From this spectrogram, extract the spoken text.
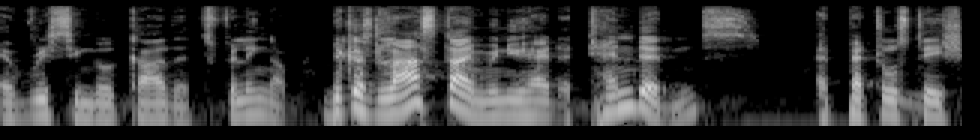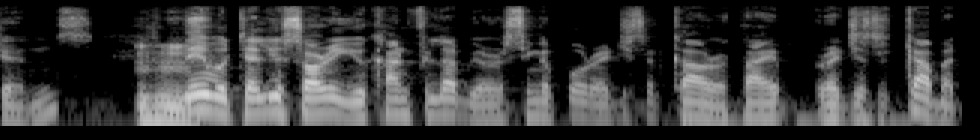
every single car that's filling up. Because last time when you had attendants at petrol stations, Mm-hmm. They will tell you, sorry, you can't fill up. You're Singapore registered car or Thai registered car. But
